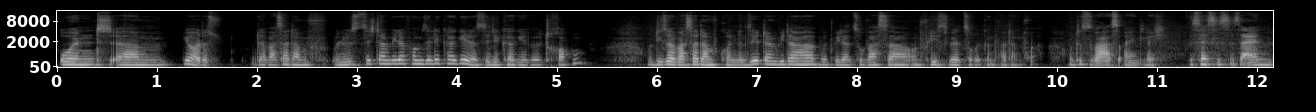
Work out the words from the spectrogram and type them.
Und ähm, ja, das, der Wasserdampf löst sich dann wieder vom Silikagel. Das Silikagel wird trocken. Und dieser Wasserdampf kondensiert dann wieder, wird wieder zu Wasser und fließt wieder zurück in Verdampfer. Und das war's eigentlich. Das heißt, es ist ein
